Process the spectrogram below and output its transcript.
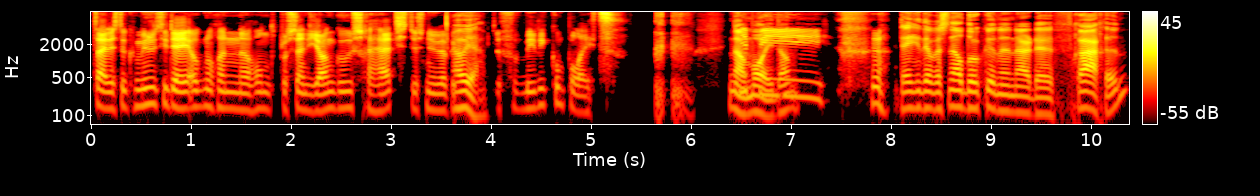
tijdens de Community Day ook nog een eh, 100% Young Goose gehatcht. Dus nu heb ik Oh ja. de familie compleet. Nou, mooi. Dan denk ik dat we snel door kunnen naar de vragen.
